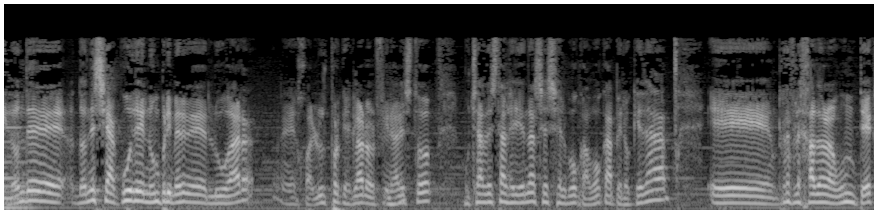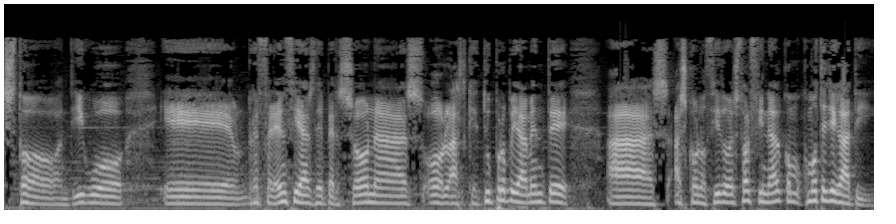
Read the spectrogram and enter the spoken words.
¿Y dónde, dónde se acude en un primer lugar eh, Juan Luz, porque claro, al final esto, muchas de estas leyendas es el boca a boca, pero queda eh, reflejado en algún texto antiguo, eh, referencias de personas o las que tú propiamente has, has conocido. Esto al final, ¿cómo, ¿cómo te llega a ti?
